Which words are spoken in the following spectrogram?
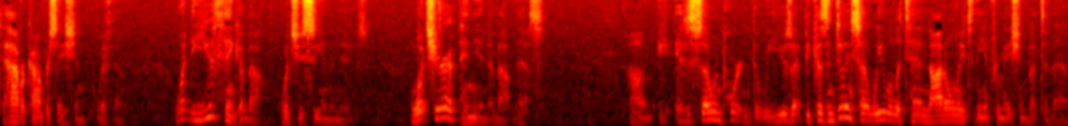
to have a conversation with them. What do you think about what you see in the news? What's your opinion about this? Um, it, it is so important that we use it because in doing so, we will attend not only to the information but to them.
